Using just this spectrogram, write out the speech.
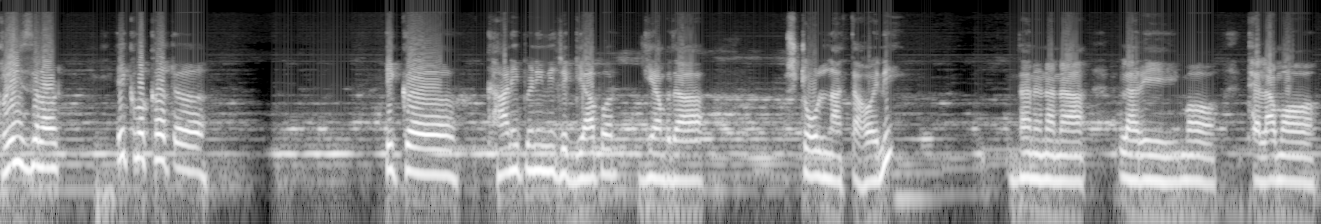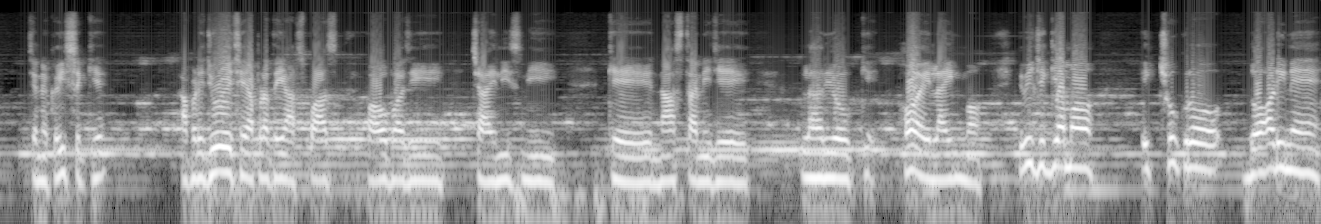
પ્રેઝ ધ લોર્ડ એક વખત, એક ખાણીપીણીની જગ્યા પર જ્યાં બધા સ્ટોલ નાખતા હોય ને નાના નાના લારીમાં થેલામાં જેને કહી શકીએ. આપણે જોઈએ છીએ આપણા ત્યાં આસપાસ પાવભાજી, ચાઇનીઝની કે નાસ્તાની જે લારીઓ કે હોય લાઈનમાં એવી જગ્યામાં એક છોકરો દોડીને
